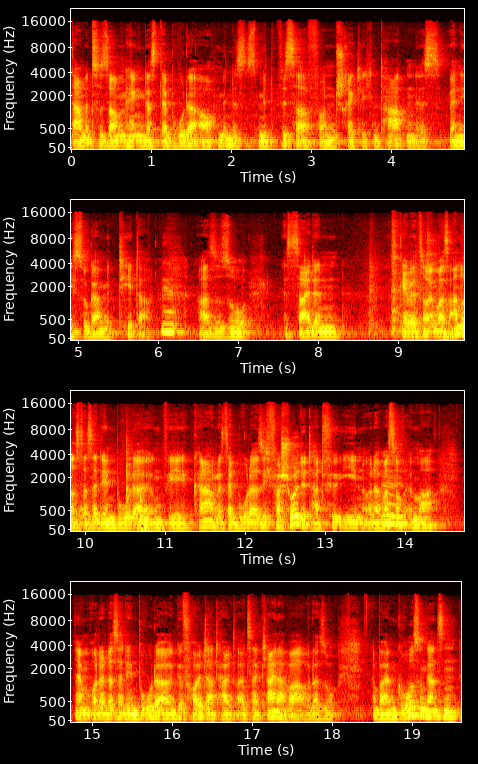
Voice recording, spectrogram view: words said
damit zusammenhängen, dass der Bruder auch mindestens Mitwisser von schrecklichen Taten ist, wenn nicht sogar mit Täter. Ja. Also so, es sei denn, es gäbe jetzt noch irgendwas anderes, dass er den Bruder irgendwie, keine Ahnung, dass der Bruder sich verschuldet hat für ihn oder was mhm. auch immer. Ähm, oder dass er den Bruder gefoltert hat, als er kleiner war oder so. Aber im Großen und Ganzen,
